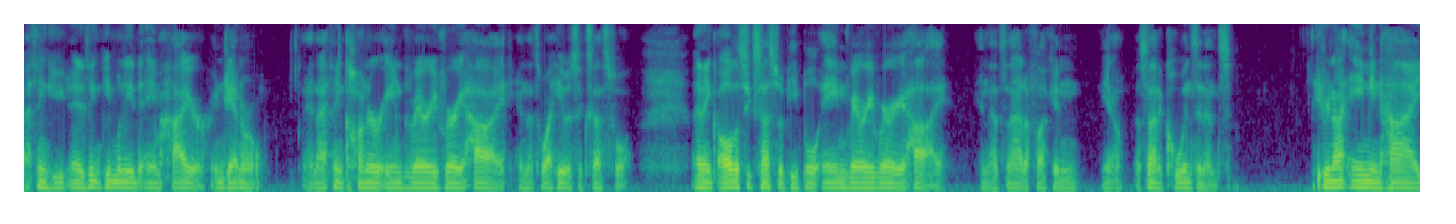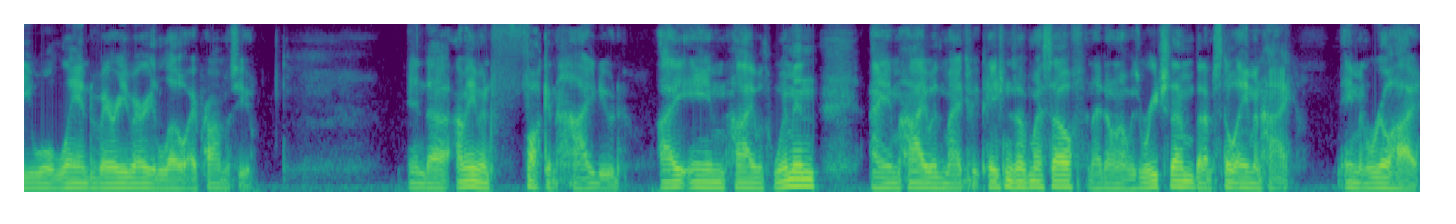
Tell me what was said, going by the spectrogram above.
I think you, I think people need to aim higher in general, and I think Hunter aimed very very high, and that's why he was successful. I think all the successful people aim very, very high, and that's not a fucking, you know, that's not a coincidence. If you're not aiming high, you will land very, very low, I promise you. And uh, I'm aiming fucking high, dude. I aim high with women. I aim high with my expectations of myself, and I don't always reach them, but I'm still aiming high. aiming real high.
